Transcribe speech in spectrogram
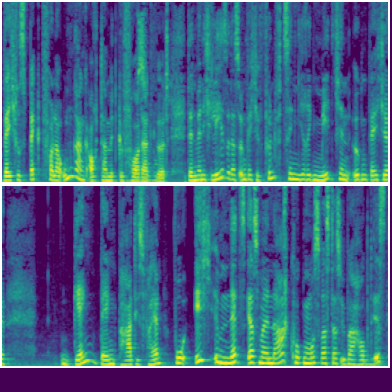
welch respektvoller Umgang auch damit gefordert wird. Denn wenn ich lese, dass irgendwelche 15-jährigen Mädchen irgendwelche Gangbang-Partys feiern, wo ich im Netz erstmal nachgucken muss, was das überhaupt ist,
